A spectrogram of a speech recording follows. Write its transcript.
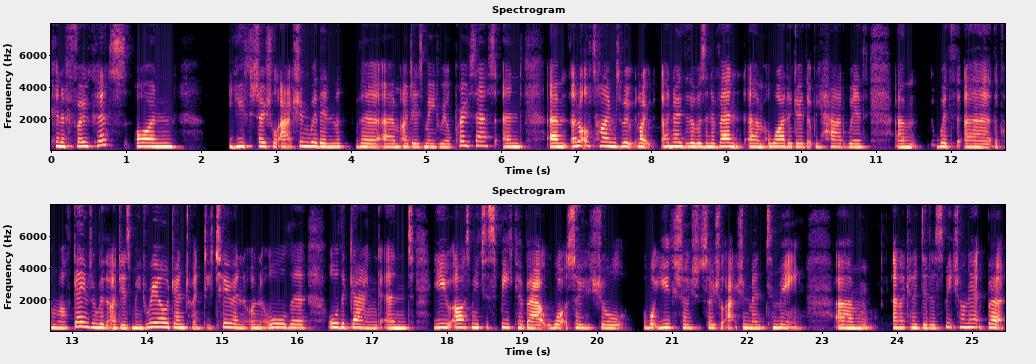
kind of focus on youth social action within the, the um, ideas made real process. And um, a lot of times we like i know that there was an event um, a while ago that we had with um, with uh, the commonwealth games and with ideas made real gen 22 and on all the all the gang. And you asked me to speak about what social what youth social action meant to me. Mm. and i kind of did a speech on it but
